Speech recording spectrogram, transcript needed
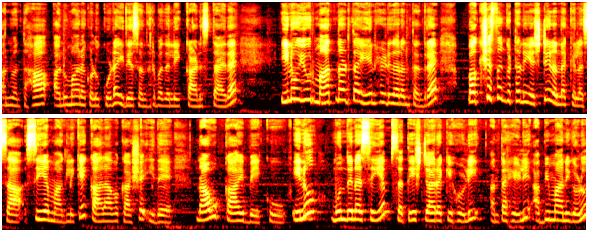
ಅನ್ನುವಂತಹ ಅನುಮಾನಗಳು ಕೂಡ ಇದೇ ಸಂದರ್ಭದಲ್ಲಿ ಕಾಣಿಸ್ತಾ ಇದೆ. ಇನ್ನು ಇವ್ರು ಮಾತನಾಡ್ತಾ ಏನು ಹೇಳಿದಾರೆ ಅಂತಂದ್ರೆ ಪಕ್ಷ ಸಂಘಟನೆಯಷ್ಟೇ ನನ್ನ ಕೆಲಸ ಸಿಎಂ ಆಗ್ಲಿಕ್ಕೆ ಕಾಲಾವಕಾಶ ಇದೆ, ನಾವು ಕಾಯಬೇಕು. ಇನ್ನು ಮುಂದಿನ ಸಿಎಂ ಸತೀಶ್ ಜಾರಕಿಹೊಳಿ ಅಂತ ಹೇಳಿ ಅಭಿಮಾನಿಗಳು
